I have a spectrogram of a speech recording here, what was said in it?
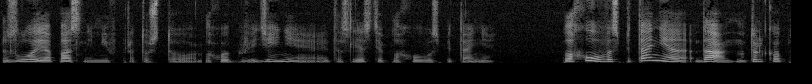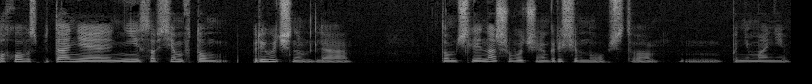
злой и опасный миф про то, что плохое поведение — это следствие плохого воспитания. Плохого воспитания, да, но только плохое воспитание не совсем в том привычном для, в том числе и нашего очень агрессивного общества понимании.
